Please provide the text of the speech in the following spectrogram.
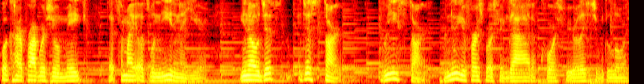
what kind of progress you'll make that somebody else will need in a year. You know, just just start, restart, renew your first works in God, of course, for your relationship with the Lord,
